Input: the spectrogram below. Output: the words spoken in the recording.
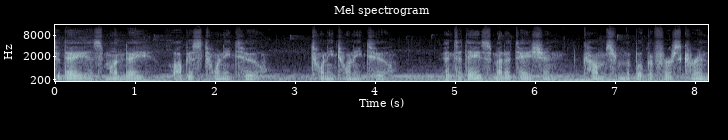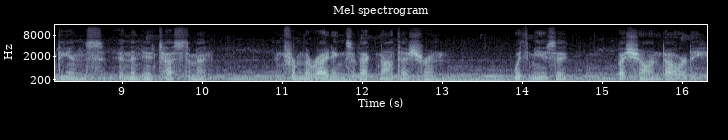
Today is Monday, August 22, 2022, and today's meditation comes from the book of 1 Corinthians in the New Testament and from the writings of Eknath Easwaran with music by Sean Doherty.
